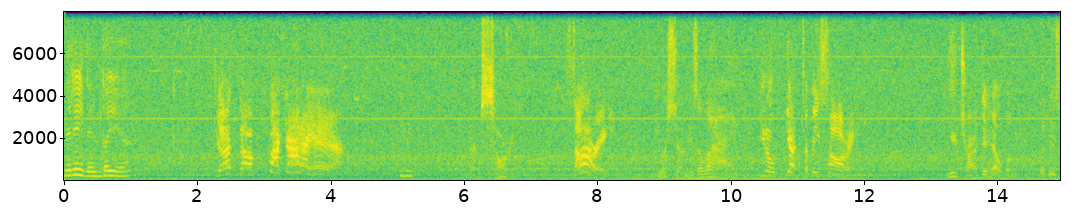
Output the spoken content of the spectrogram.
Nereye gidelim dayı ya? Get the fuck out of here! I'm sorry. Sorry! Your son is alive. You don't get to be sorry. You tried to help him, but this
